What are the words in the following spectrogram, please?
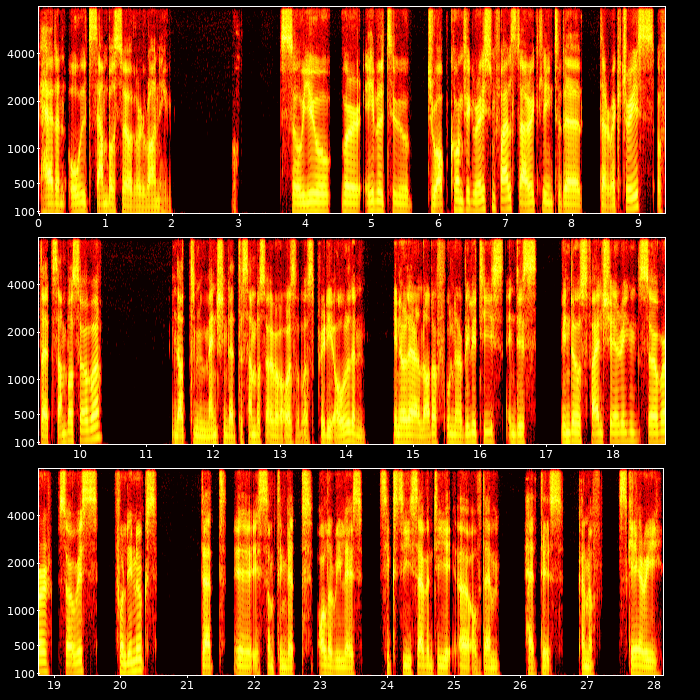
had an old Samba server running. So you were able to drop configuration files directly into the directories of that Samba server. Not to mention that the Samba server also was pretty old, and you know there are a lot of vulnerabilities in this Windows file sharing server service for Linux. That uh, is something that all the relays, 60, 70 uh, of them, had this kind of scary,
